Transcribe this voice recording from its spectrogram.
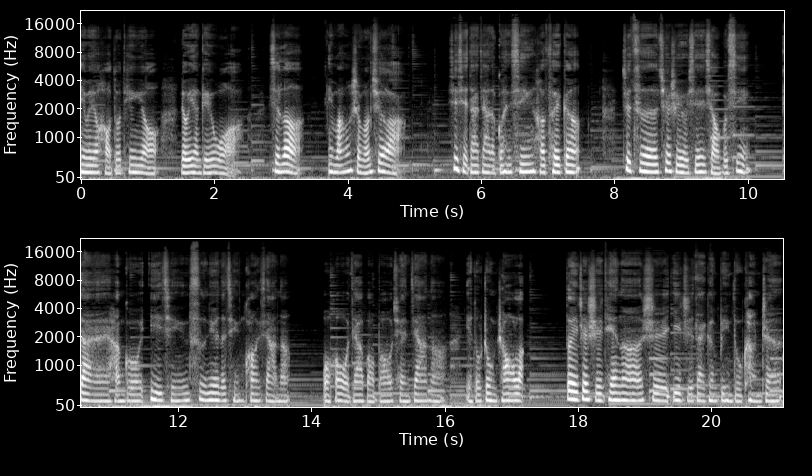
因为有好多听友留言给我，喜乐，你忙什么去了？谢谢大家的关心和催更。这次确实有些小不幸，在韩国疫情肆虐的情况下呢，我和我家宝宝全家呢也都中招了。所以这十天呢，是一直在跟病毒抗争，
